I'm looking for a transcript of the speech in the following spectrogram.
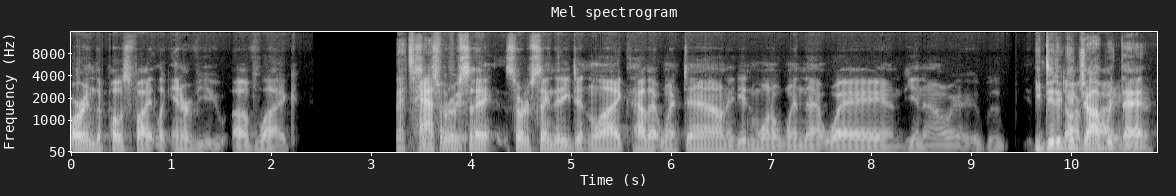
or in the post fight like interview of like that's so- sort of say sort of saying that he didn't like how that went down and he didn't want to win that way and you know it, it was he did a good job with that there.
